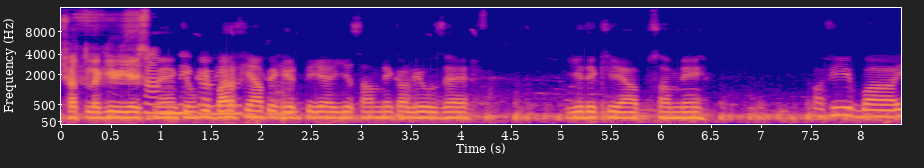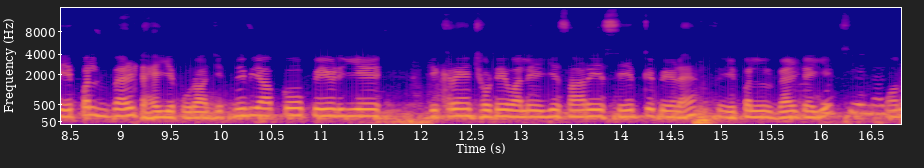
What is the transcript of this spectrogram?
छत लगी हुई है इसमें क्योंकि बर्फ़ यहाँ पे गिरती है ये सामने का व्यूज़ है। ये देखिए आप सामने काफ़ी एप्पल बेल्ट है ये पूरा। जितने भी आपको पेड़ ये दिख रहे हैं छोटे वाले ये सारे सेब के पेड़ हैं तो एप्पल बेल्ट है ये। और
